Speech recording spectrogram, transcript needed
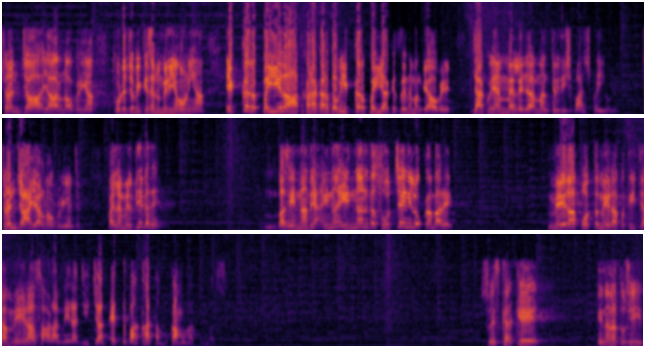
54000 ਨੌਕਰੀਆਂ ਤੁਹਾਡੇ ਚੋਂ ਵੀ ਕਿਸੇ ਨੂੰ ਮਿਲੀਆਂ ਹੋਣੀਆਂ। 1 ਰੁਪਈਏ ਦਾ ਹੱਥ ਖੜਾ ਕਰ ਦੋ ਵੀ 1 ਰੁਪਈਆ ਕਿਸੇ ਨੇ ਮੰਗਿਆ ਹੋਵੇ, ਜਾਂ ਕੋਈ ਐਮਐਲਏ ਜਾਂ ਮੰਤਰੀ ਦੀ ਸਿਫਾਰਿਸ਼ ਪਈ ਹੋਵੇ। 54000 ਨੌਕਰੀਆਂ 'ਚ। ਪਹਿਲਾਂ ਮਿਲਦੀਆਂ ਕਦੇ? ਬਸ ਇਹਨਾਂ ਦੇ ਇਹਨਾਂ ਇਹਨਾਂ ਨੇ ਤਾਂ ਸੋਚਿਆ ਹੀ ਨਹੀਂ ਲੋਕਾਂ ਬਾਰੇ। ਮੇਰਾ ਪੁੱਤ, ਮੇਰਾ ਭਤੀਜਾ, ਮੇਰਾ ਸਾਲਾ, ਮੇਰਾ ਜੀਜਾ ਇਤਬਾ ਖਤਮ, ਕੰਮ ਖਤਮ ਬਸ। ਸੋ ਇਸ ਕਰਕੇ ਇਹਨਾਂ ਦਾ ਤੁਸੀਂ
